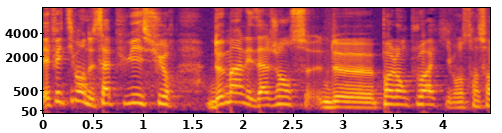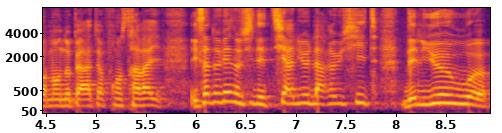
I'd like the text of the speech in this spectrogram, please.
effectivement de s'appuyer sur demain les agences de Pôle Emploi qui vont se transformer en opérateurs France Travail et que ça devienne aussi des tiers-lieux de la réussite, des lieux où euh,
